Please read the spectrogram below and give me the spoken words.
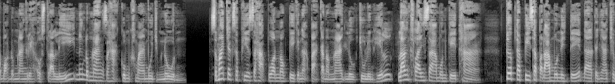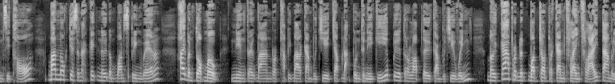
របស់តំណាងរាស្ត្រអូស្ត្រាលីនិងតំណាងសហគមន៍ខ្មែរមួយចំនួនសមាជិកសភាសហព័ន្ធមកពីគណៈបកកណ្ដាលអំណាចលោក Julian Hill ឡើងថ្លែងសារមុនគេថាទើបតែពីសប្តាហ៍មុននេះទេដែលកញ្ញាឈឹមស៊ីធបានមកទស្សនកិច្ចនៅតំបន់ Springvale ហើយបន្ទាប់មក នាងត្រូវបានរដ្ឋាភិបាលកម្ពុជាចាប់ដាក់ពន្ធនាគារពេលត្រឡប់ទៅកម្ពុជាវិញ ដោយការប្រឌិតបទចោទប្រកាន់คล้ายៗតាមរ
